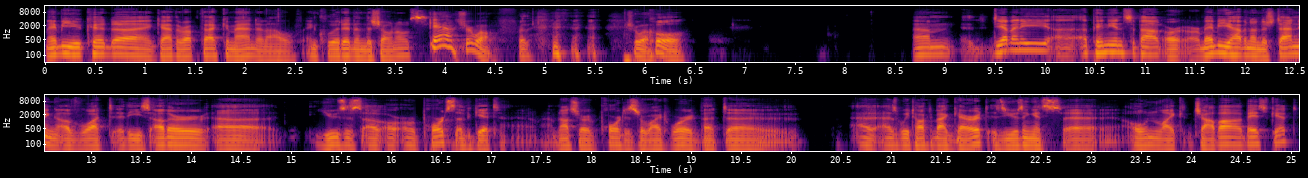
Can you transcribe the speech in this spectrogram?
Maybe you could uh, gather up that command and I'll include it in the show notes. Yeah, sure will. For the Sure will. cool. Um, do you have any uh, opinions about, or, or maybe you have an understanding of what these other uh, uses of, or, or ports of Git? Uh, I'm not sure if port is the right word, but uh, as we talked about, Gerrit is using its uh, own like Java-based Git.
